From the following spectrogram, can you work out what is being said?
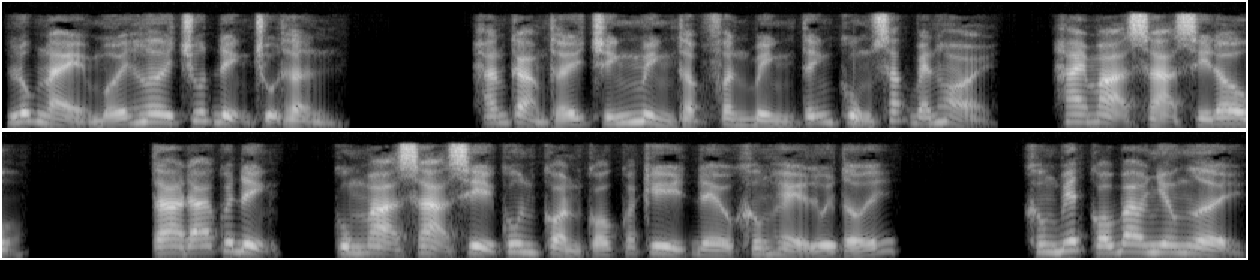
lúc này mới hơi chút định chủ thần. Hắn cảm thấy chính mình thập phần bình tĩnh cùng sắc bén hỏi, hai mạ xạ xì đâu? Ta đã quyết định, cùng mạ xạ xì cun còn có quá kỳ đều không hề lui tới. Không biết có bao nhiêu người,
